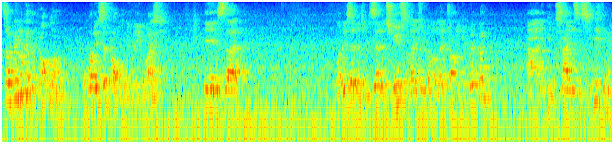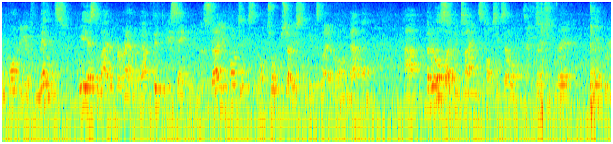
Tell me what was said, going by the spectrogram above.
So if we look at the problem, or what is the problem with e-waste, is that, what is it? As we said, it's used electrical and electronic equipment Uh, it contains a significant quantity of metals. We estimated around about 50% in the Australian context, and I'll talk, show you some figures later on about that. Um, but it also contains toxic elements, potentially lead, mercury,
